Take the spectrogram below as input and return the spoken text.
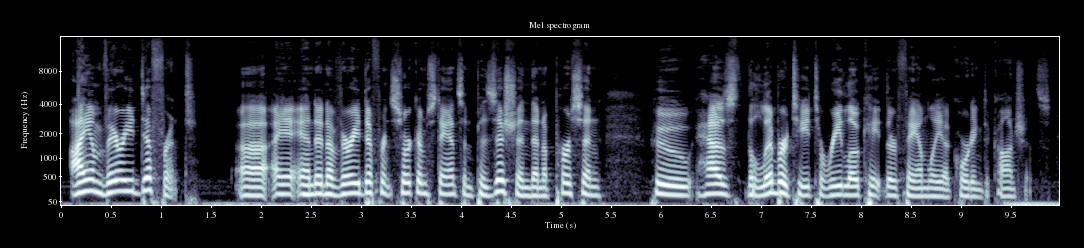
I am very different uh, and in a very different circumstance and position than a person who has the liberty to relocate their family according to conscience.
